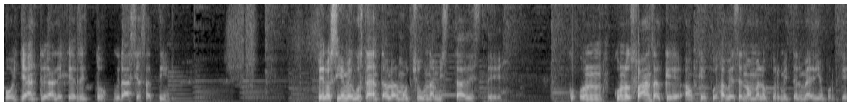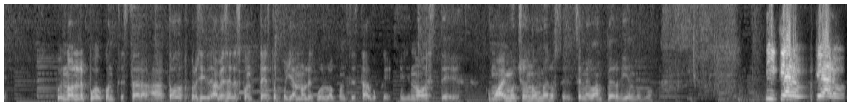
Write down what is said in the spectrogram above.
o ya entré al ejército gracias a ti. Pero sí me gusta entablar mucho una amistad este, con, con los fans, aunque, aunque pues a veces no me lo permite el medio porque pues no le puedo contestar a, todos, pero sí, a veces les contesto, pues ya no les vuelvo a contestar porque no, este, como hay muchos números, se, me van perdiendo. Sí, claro, claro.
